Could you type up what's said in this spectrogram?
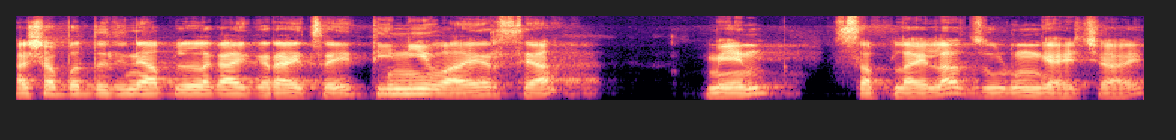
अशा पद्धतीने आपल्याला काय करायचं आहे? तिन्ही वायर्स ह्या मेन सप्लायला जोडून घ्यायच्या आहे.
